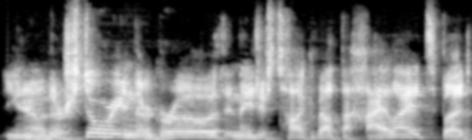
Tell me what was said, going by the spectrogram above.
you know their story and their growth and they just talk about the highlights but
